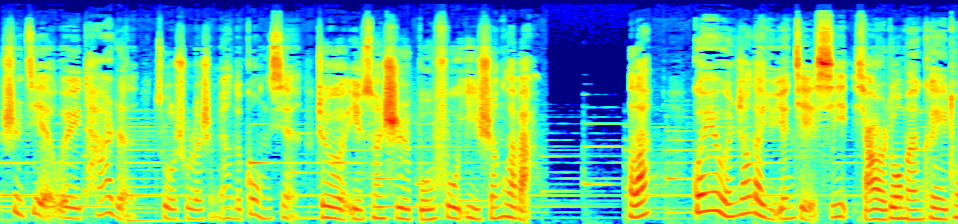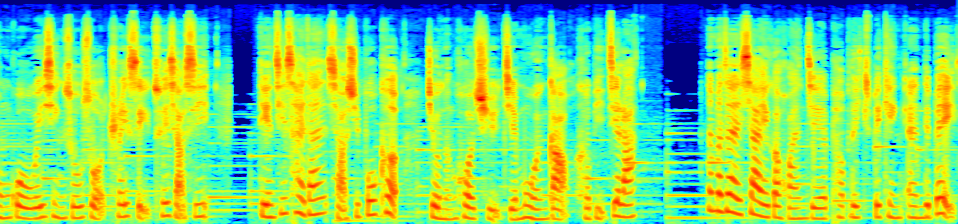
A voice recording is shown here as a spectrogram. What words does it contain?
世界、为他人做出了什么样的贡献，这也算是不负一生了吧。好了，关于文章的语言解析，小耳朵们可以通过微信搜索 Tracy 崔小溪。点击菜单“小溪播客”就能获取节目文稿和笔记啦。那么在下一个环节 “Public Speaking and Debate”，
